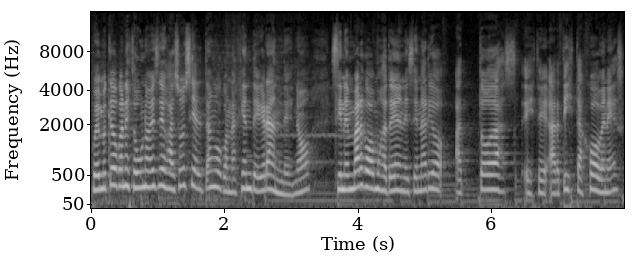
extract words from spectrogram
Pues me quedo con esto, uno a veces asocia el tango con la gente grande, ¿no? Sin embargo, vamos a tener en el escenario a todas este, artistas jóvenes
